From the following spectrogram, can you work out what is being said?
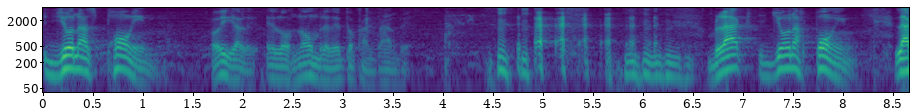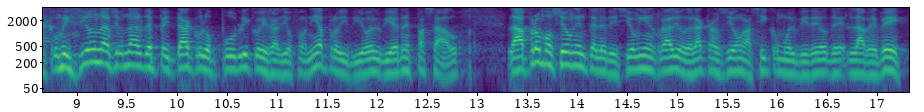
Jonas Point. Oígale los nombres de estos cantantes. Black Jonas Point. La Comisión Nacional de Espectáculos Públicos y Radiofonía prohibió el viernes pasado la promoción en televisión y en radio de la canción, así como el video de La Bebé,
